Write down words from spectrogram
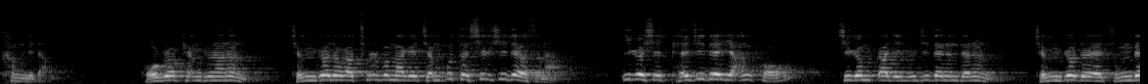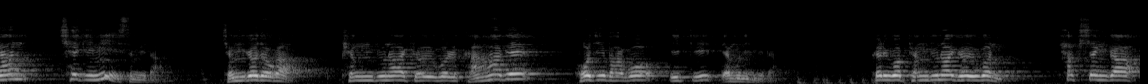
큽니다. 고교 평준화는 정교조가 출범하기 전부터 실시되었으나 이것이 폐지되지 않고 지금까지 유지되는 데는 정교조의 중대한 책임이 있습니다. 정교조가 평준화 교육을 강하게 고집하고 있기 때문입니다. 그리고 평준화 교육은 학생과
